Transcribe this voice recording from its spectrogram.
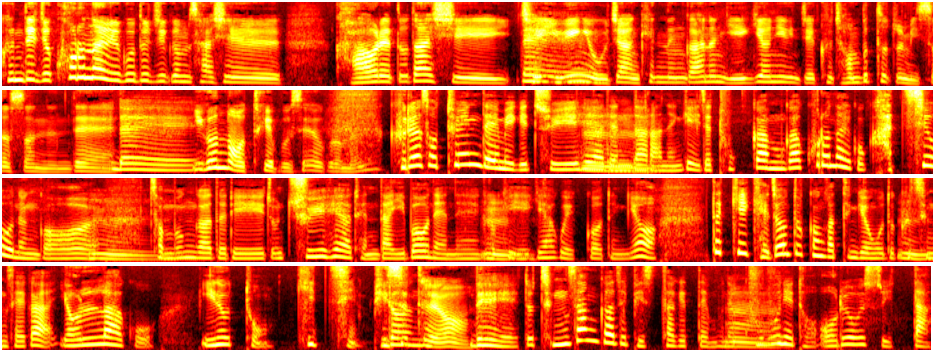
근데 이제 코로나 19도 지금 사실 가을에 또 다시 재유행이 네. 오지 않겠는가 하는 예견이 이제 그 전부터 좀 있었었는데 네. 이건 어떻게 보세요 그러면? 그래서 트윈데믹이 주의해야 음. 된다라는 게 이제 독감과 코로나19 같이 오는 걸 음. 전문가들이 좀 주의해야 된다 이번에는 그렇게 음. 얘기하고 있거든요. 특히 개전 독감 같은 경우도 그 음. 증세가 열나고 인후통, 기침 비슷해요. 이런, 네, 또 증상까지 비슷하기 때문에 음. 구분이 더 어려울 수 있다.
